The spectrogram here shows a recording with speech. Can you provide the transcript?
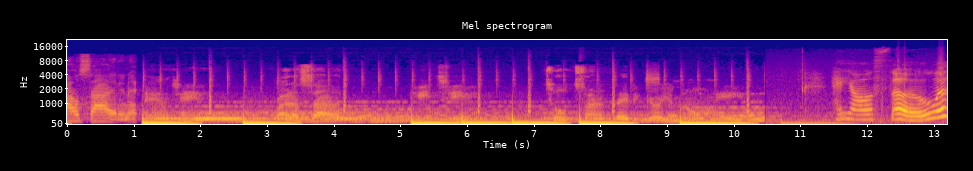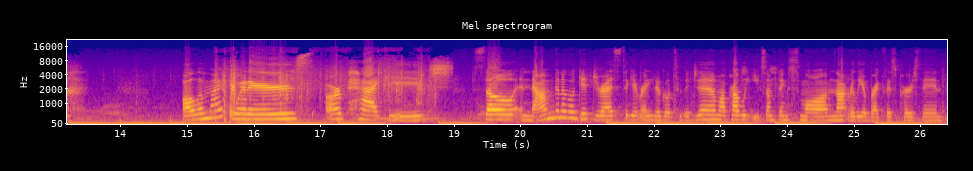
Outside in a Right outside. Hey y'all. So all of my orders are packaged. So now i'm gonna go get dressed to get ready to go to the gym. I'll probably eat something small. I'm not really a breakfast person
